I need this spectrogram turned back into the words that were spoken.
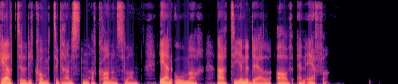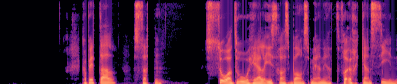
helt til de kom til grensen av Kanans land. En omer er tiendedelen av en efa. Kapittel 17 så dro hele Israels barns menighet fra ørken sin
